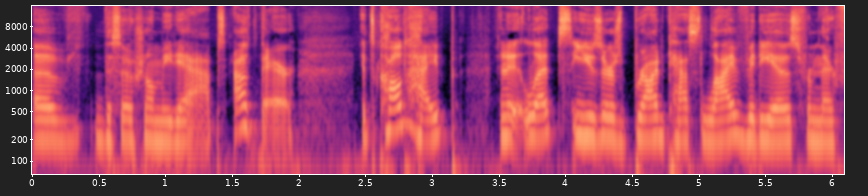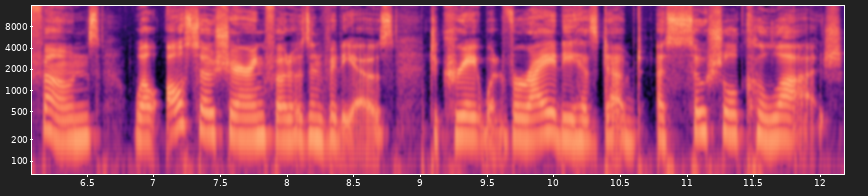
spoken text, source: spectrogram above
of the social media apps out there. It's called Hype, and it lets users broadcast live videos from their phones while also sharing photos and videos to create what Variety has dubbed a social collage.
